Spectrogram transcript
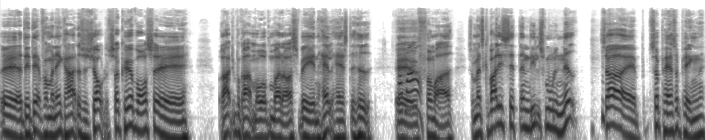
øh, og det er derfor, man ikke har det så sjovt, så kører vores øh, radioprogram åbenbart også ved en halv hastighed øh, for meget. Så man skal bare lige sætte den en lille smule ned, så, øh, så passer pengene.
